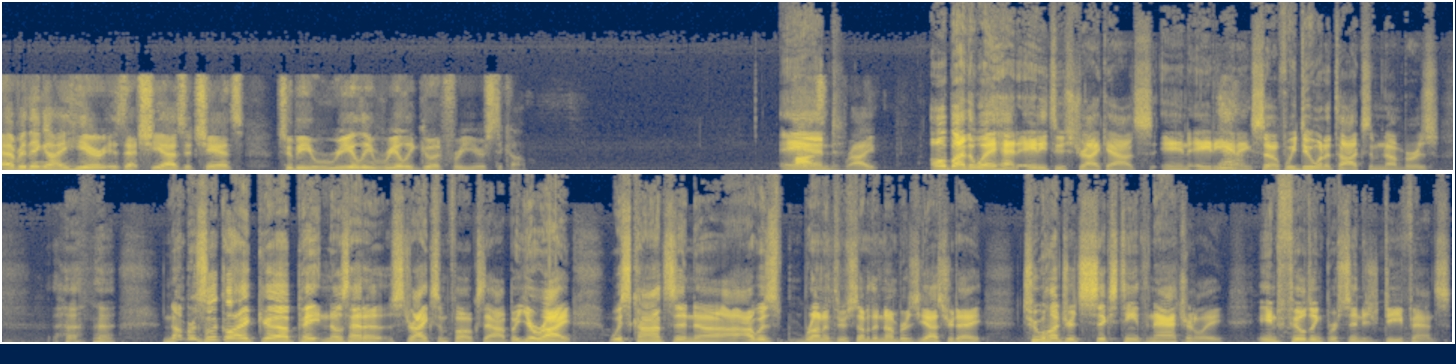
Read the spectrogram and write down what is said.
Everything I hear is that she has a chance to be really, really good for years to come. And Positive, right? Oh, by the way, had 82 strikeouts in 80 Yeah. innings. So if we do want to talk some numbers, numbers look like uh, Paytn knows how to strike some folks out. But you're right, Wisconsin. Uh, I was running through some of the numbers yesterday. 216th nationally in fielding percentage defense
